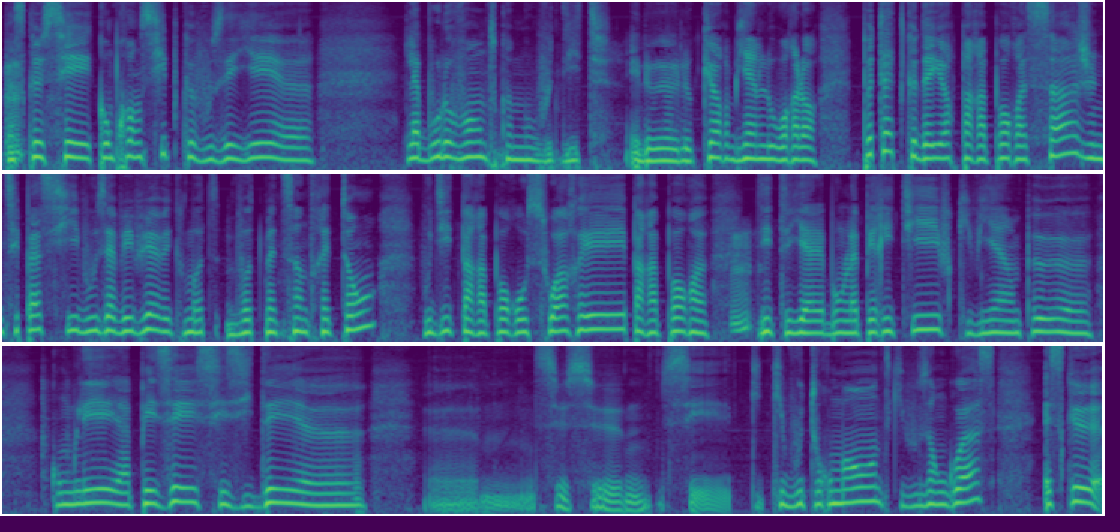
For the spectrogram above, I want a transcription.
parce que c'est compréhensible que vous ayez euh, la boule au ventre, comme vous dites, et le, le cœur bien lourd. Alors peut-être que d'ailleurs par rapport à ça, je ne sais pas si vous avez vu avec votre médecin traitant, vous dites par rapport aux soirées, par rapport, euh, Mm. dites il y a bon l'apéritif qui vient un peu euh, combler, apaiser ces idées. euh, euh, ce, ce- ces- qui, qui vous tourmentent, qui vous angoissent. Est-ce que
